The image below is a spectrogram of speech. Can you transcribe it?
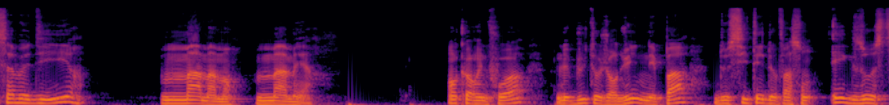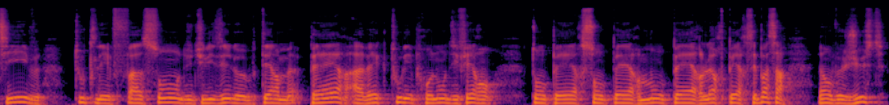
ça veut dire ma maman, ma mère. Encore une fois, le but aujourd'hui n'est pas de citer de façon exhaustive toutes les façons d'utiliser le terme père avec tous les pronoms différents. Ton père, son père, mon père, leur père, c'est pas ça. Là, on veut juste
